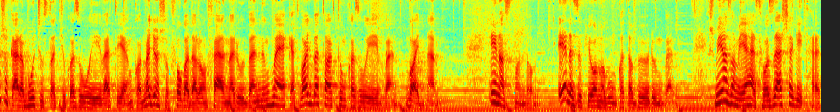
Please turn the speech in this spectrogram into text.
Nem sokára búcsúztatjuk az új évet, ilyenkor nagyon sok fogadalom felmerül bennünk, melyeket vagy betartunk az új évben, vagy nem. Én azt mondom, érezzük jól magunkat a bőrünkben. És mi az, ami ehhez hozzásegíthet?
